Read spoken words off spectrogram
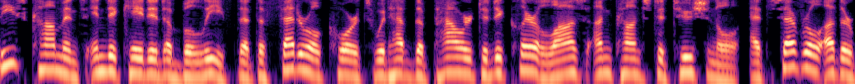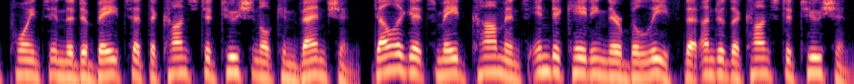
These comments indicated a belief that the federal courts would have the power to declare laws unconstitutional. At several other points in the debates at the Constitutional Convention, delegates made comments indicating their belief that under the Constitution,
